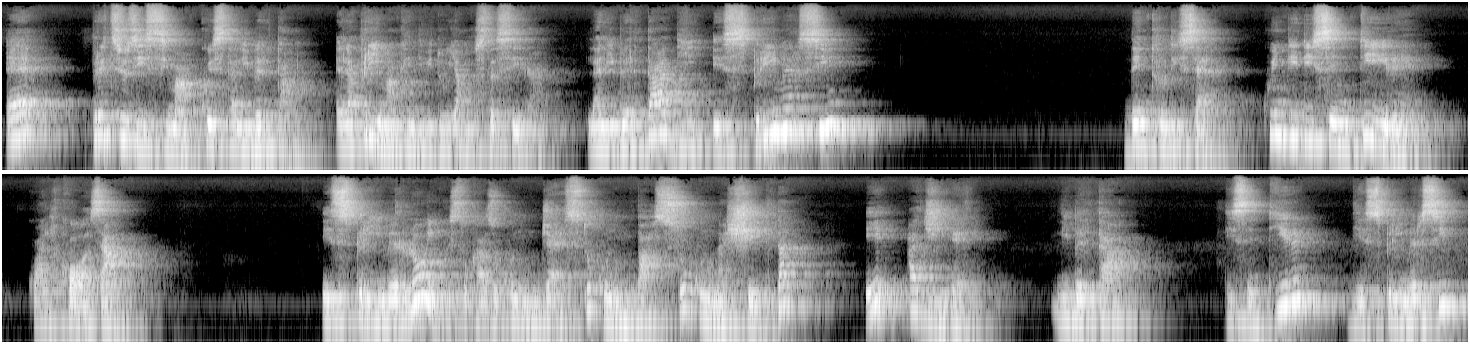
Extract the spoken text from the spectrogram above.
È preziosissima questa libertà. È la prima che individuiamo stasera, la libertà di esprimersi dentro di sé, quindi di sentire qualcosa, esprimerlo, in questo caso con un gesto, con un passo, con una scelta agire. Libertà di sentire, di esprimersi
